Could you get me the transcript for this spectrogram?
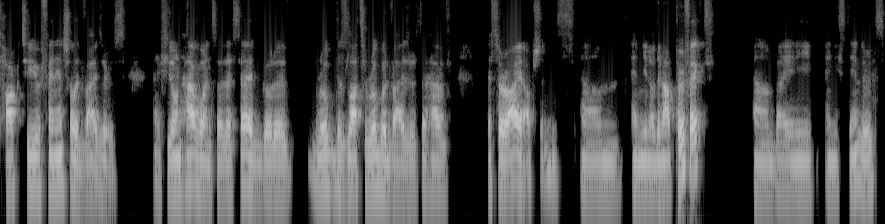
Talk to your financial advisors. And if you don't have one, so as I said, go to there's lots of robo advisors that have SRI options, um, and you know they're not perfect um, by any any standards,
